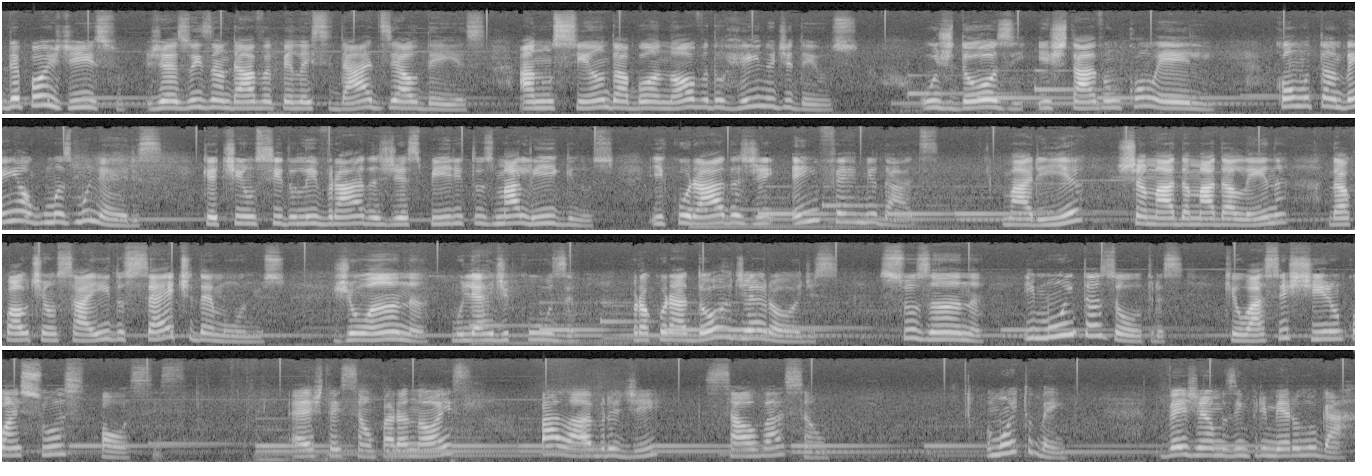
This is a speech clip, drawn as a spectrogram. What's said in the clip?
Depois disso, Jesus andava pelas cidades e aldeias, anunciando a boa nova do reino de Deus. Os doze estavam com ele, como também algumas mulheres, que tinham sido livradas de espíritos malignos e curadas de enfermidades. Maria, chamada Madalena, da qual tinham saído sete demônios. Joana, mulher de Cusa, procurador de Herodes, Susana e muitas outras que o assistiram com as suas posses. Estas são para nós palavra de salvação. Muito bem, vejamos em primeiro lugar.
